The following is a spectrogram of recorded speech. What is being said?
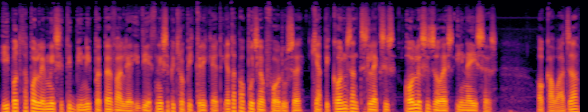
είπε ότι θα πολεμήσει την ποινή που επέβαλε η Διεθνής Επιτροπή Κρίκετ για τα παπούτσια που φορούσε και απεικόνιζαν τις λέξεις «Όλες οι ζωές είναι ίσες». Ο Καουάτζα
